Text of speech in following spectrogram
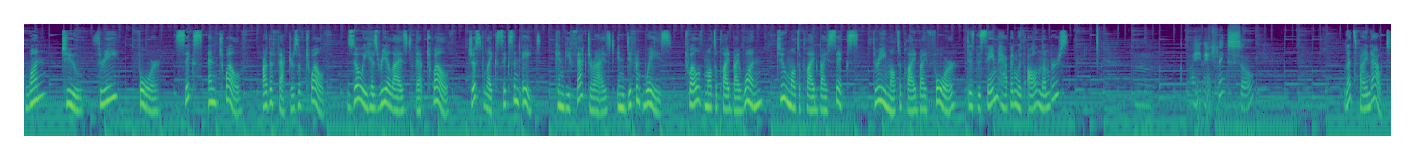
1, 2, 3, 4, 6, and 12 are the factors of 12. Zoe has realized that 12, just like 6 and 8, can be factorized in different ways. 12 multiplied by 1, 2 multiplied by 6, 3 multiplied by 4. Does the same happen with all numbers? Hmm, I, I think so. Let's find out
